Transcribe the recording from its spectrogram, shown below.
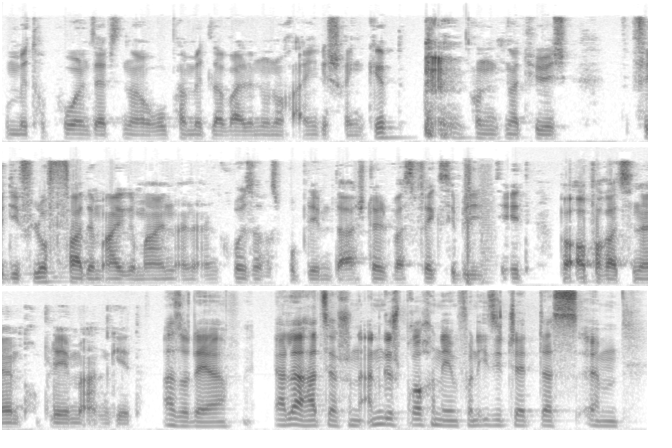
und Metropolen, selbst in Europa mittlerweile nur noch eingeschränkt gibt und natürlich für die Luftfahrt im Allgemeinen ein, ein größeres Problem darstellt, was Flexibilität bei operationellen Problemen angeht. Also der Erler hat es ja schon angesprochen, eben von EasyJet, dass ähm, äh,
